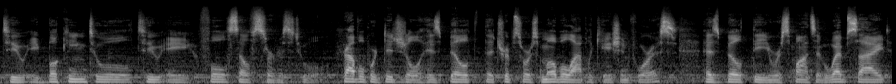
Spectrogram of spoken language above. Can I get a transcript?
to a booking tool to a full self-service tool. Travelport Digital has built the TripSource mobile application for us, has built the responsive website,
